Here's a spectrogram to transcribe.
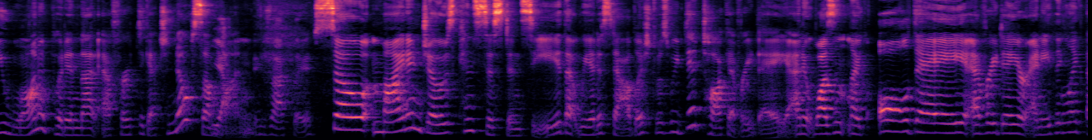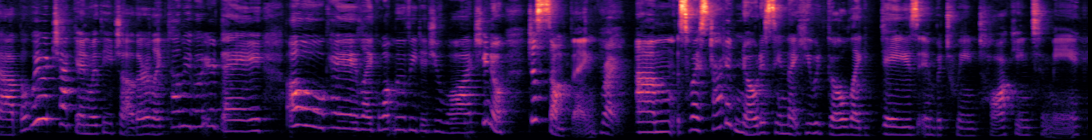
you want to put in that effort to get to know someone. Yeah, exactly. So mine and Joe's consistency that we had established was we did talk every day. And it wasn't like all day, every day, or anything like that. But we would check in with each other, like, tell me about your day Oh, okay. Like, what movie did you watch? You know, just something. Right. Um. So I started noticing that he would go like days in between talking to me.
